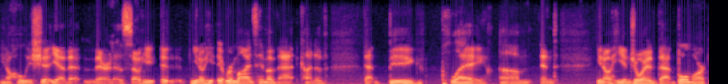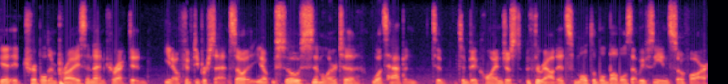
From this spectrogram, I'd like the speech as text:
you know, holy shit, yeah, that there it is. So he, it, you know, he it reminds him of that kind of that big play, um, and you know, he enjoyed that bull market. It tripled in price and then corrected, you know, fifty percent. So you know, so similar to what's happened to to Bitcoin just throughout its multiple bubbles that we've seen so far.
